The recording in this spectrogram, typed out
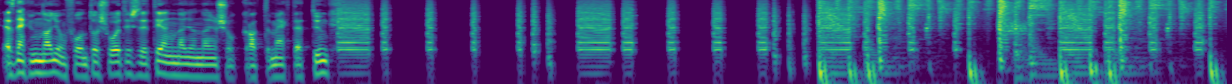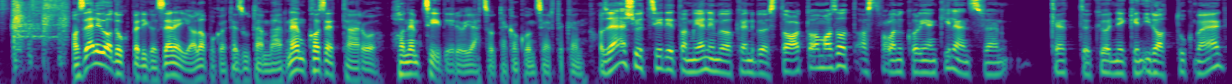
Ez nekünk nagyon fontos volt, és ezért tényleg nagyon-nagyon sokat megtettünk. Az előadók pedig a zenei alapokat ezután már nem kazettáról, hanem CD-ről játszották a koncerteken. Az első CD-t, ami Animal Cannibals tartalmazott, azt valamikor ilyen 90 kettő környékén irattuk meg.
